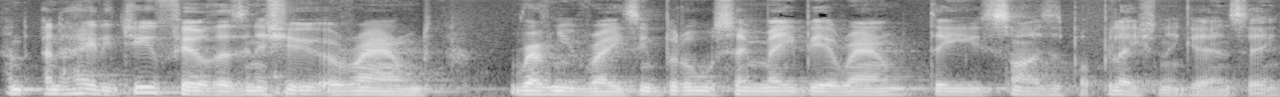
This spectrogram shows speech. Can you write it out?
And, and Hayley, do you feel there's an issue around revenue raising, but also maybe around the size of the population in Guernsey?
